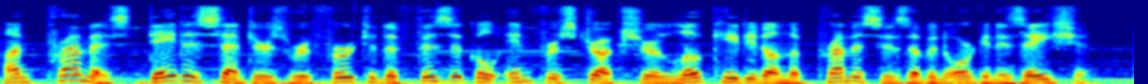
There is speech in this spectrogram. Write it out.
On-premise data centers refer to the physical infrastructure located on the premises of an organization.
